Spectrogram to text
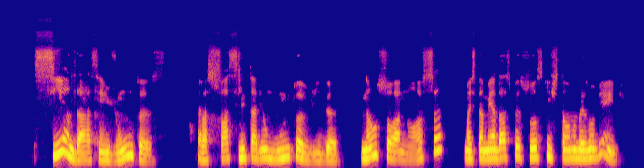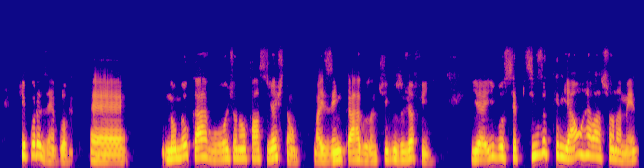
se andassem juntas, elas facilitariam muito a vida, não só a nossa, mas também a das pessoas que estão no mesmo ambiente. Porque, por exemplo, é, no meu cargo hoje eu não faço gestão, mas em cargos antigos eu já fiz. E aí você precisa criar um relacionamento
